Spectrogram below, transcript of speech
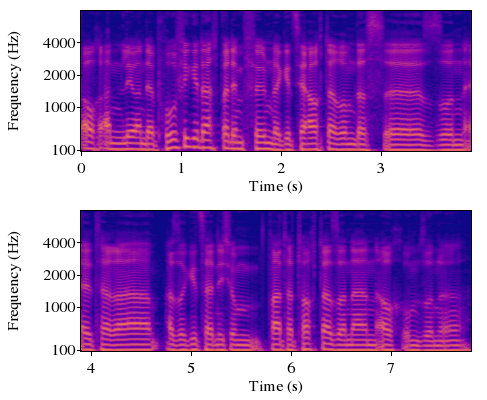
auch an Leon der Profi gedacht bei dem Film. Da geht es ja auch darum, dass äh, so ein älterer, also geht es halt nicht um Vater-Tochter, sondern auch um so eine,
